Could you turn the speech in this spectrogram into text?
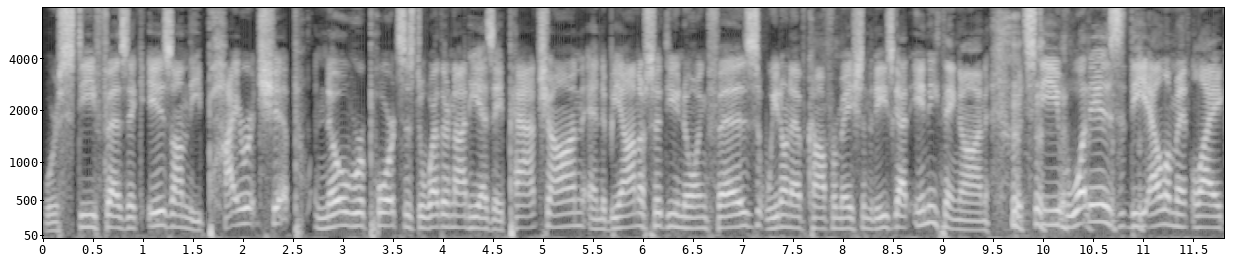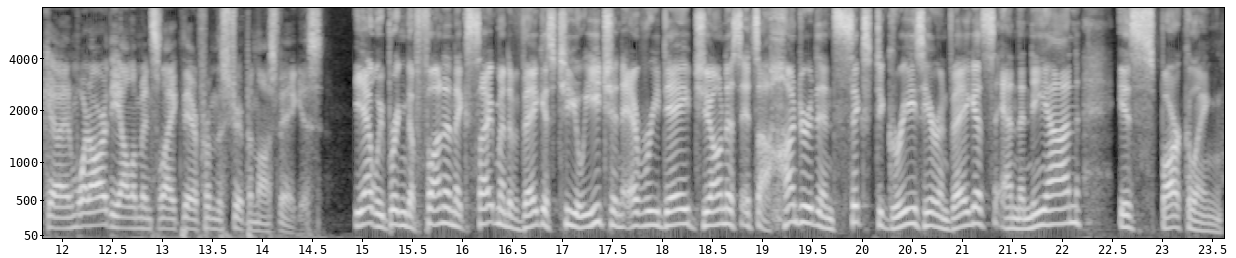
where Steve Fezzik is on the pirate ship. No reports as to whether or not he has a patch on. And to be honest with you, knowing Fez, we don't have confirmation that he's got anything on. But, Steve, what is the element like, uh, and what are the elements like there from the strip in Las Vegas? Yeah, we bring the fun and excitement of Vegas to you each and every day. Jonas, it's 106 degrees here in Vegas, and the neon is sparkling.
